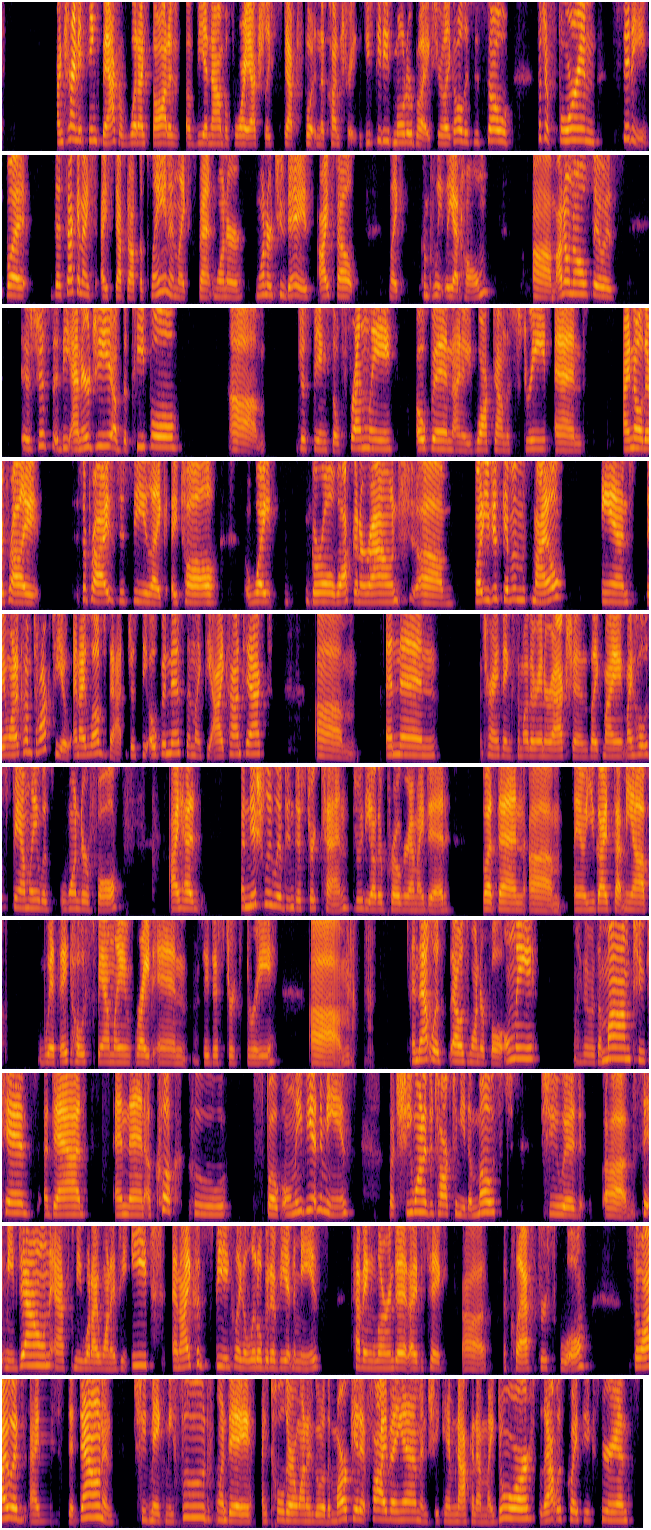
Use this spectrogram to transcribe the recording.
I'm trying to think back of what I thought of, of Vietnam before I actually stepped foot in the country. Because you see these motorbikes, you're like, oh, this is so such a foreign city. But the second I, I stepped off the plane and like spent one or one or two days, I felt like completely at home. Um, I don't know if it was it's just the energy of the people, um, just being so friendly, open. I know you'd walk down the street and I know they're probably surprised to see like a tall white girl walking around. Um, but you just give them a smile and they want to come talk to you. And I loved that, just the openness and like the eye contact. Um, and then I'm trying to think some other interactions. Like my my host family was wonderful. I had initially lived in District 10 through the other program I did, but then um, you know you guys set me up with a host family right in say district three. Um, and that was that was wonderful. Only like there was a mom two kids a dad and then a cook who spoke only vietnamese but she wanted to talk to me the most. She would uh, sit me down ask me what i wanted to eat and i could speak like a little bit of vietnamese. Having learned it i had to take uh, a class through school so I would I'd sit down and she'd make me food. One day I told her I wanted to go to the market at 5 a.m. and she came knocking on my door. So that was quite the experience.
